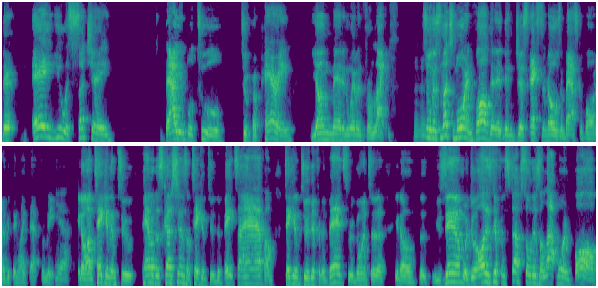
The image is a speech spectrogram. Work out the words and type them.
they're AAU is such a valuable tool to preparing young men and women for life. Mhm. So there's much more involved in it than just X and O's and basketball and everything like that for me yeah. you know, I'm taking them to panel discussions. I'm taking them to debates I have. I'm taking them to different events. We're going to, you know, the museum. We're doing all this different stuff. So there's a lot more involved,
